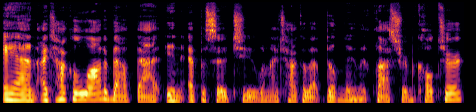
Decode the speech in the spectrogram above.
And I talk a lot about that in episode two when I talk about building the classroom culture.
